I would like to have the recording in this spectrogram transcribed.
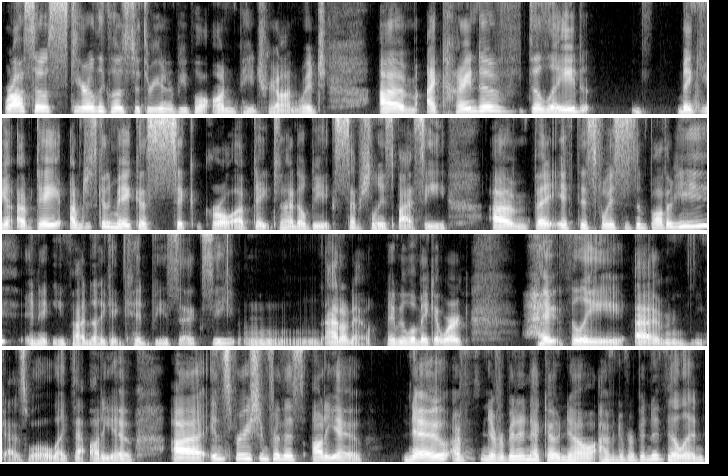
We're also scarily close to 300 people on Patreon, which um, I kind of delayed making an update. I'm just gonna make a sick girl update tonight. It'll be exceptionally spicy. Um, but if this voice doesn't bother you and it, you find like it could be sexy, mm, I don't know. Maybe we'll make it work. Hopefully, um, you guys will like that audio. Uh, inspiration for this audio. No, I've never been a neko. No, I've never been a villain,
